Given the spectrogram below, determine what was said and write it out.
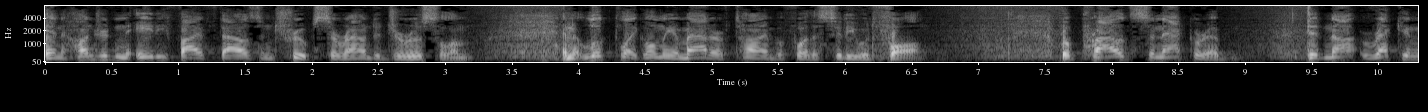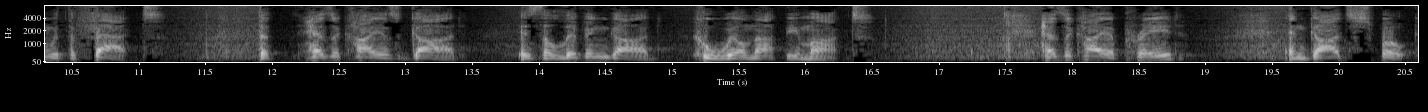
and 185,000 troops surrounded Jerusalem. And it looked like only a matter of time before the city would fall. But proud Sennacherib did not reckon with the fact that Hezekiah's God is the living God who will not be mocked. Hezekiah prayed, and God spoke.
